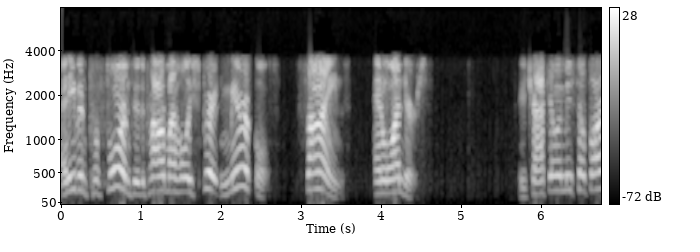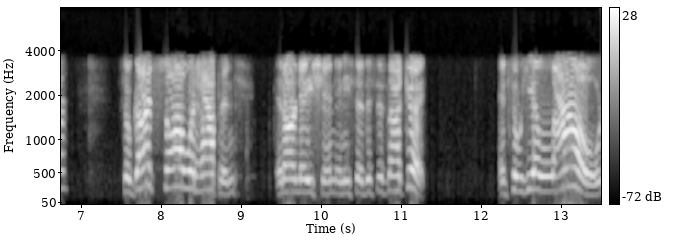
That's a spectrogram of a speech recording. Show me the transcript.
and even perform through the power of my Holy Spirit miracles, signs, and wonders. Are you tracking with me so far? So God saw what happened in our nation and he said, This is not good. And so he allowed,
